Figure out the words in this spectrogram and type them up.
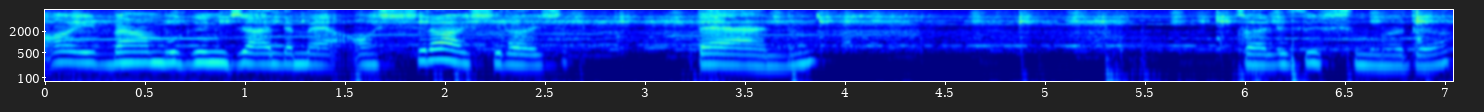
Ay ben bu güncellemeye aşırı aşırı aşırı beğendim. Özellikle şunları.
